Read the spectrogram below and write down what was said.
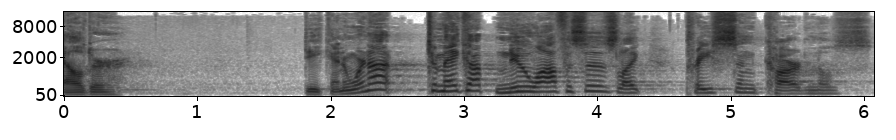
Elder, deacon. And we're not to make up new offices like priests and cardinals.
